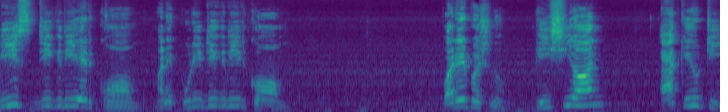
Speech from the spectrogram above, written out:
বিশ ডিগ্রি এর কম মানে কুড়ি ডিগ্রির কম। পরের প্রশ্ন vision acuity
